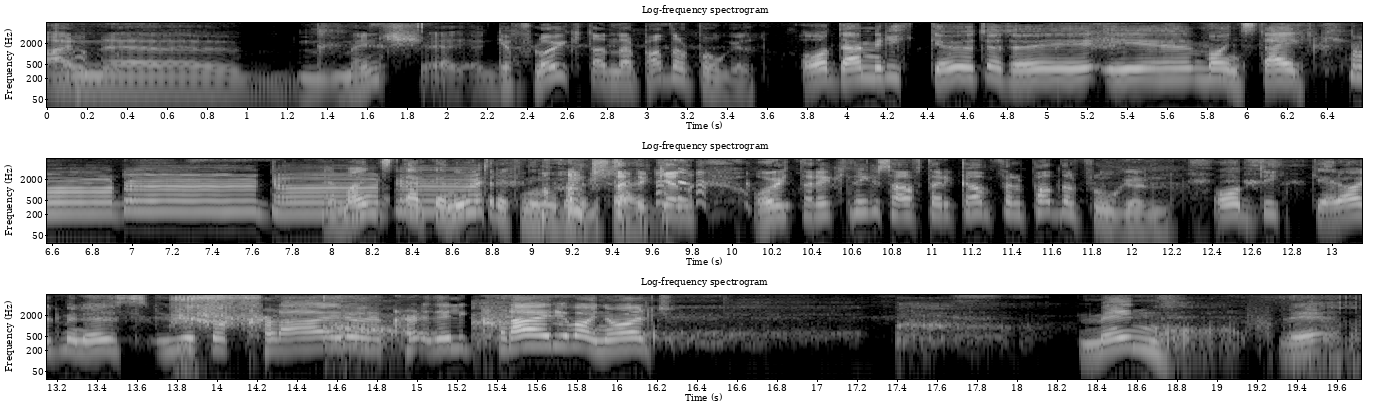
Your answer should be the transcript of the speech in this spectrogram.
Ein äh, Mensch äh, gefleucht an der paddelpogel. Og de rykker ut vet du, i, i mannsterk. Det er mannsterk en utrykning. Mannsterken Uitryknings auf der Kampfel Paddelvogel. Og dykker alt mulig ut, og klær, og klær Det ligger klær i vannet og alt. Men ved,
